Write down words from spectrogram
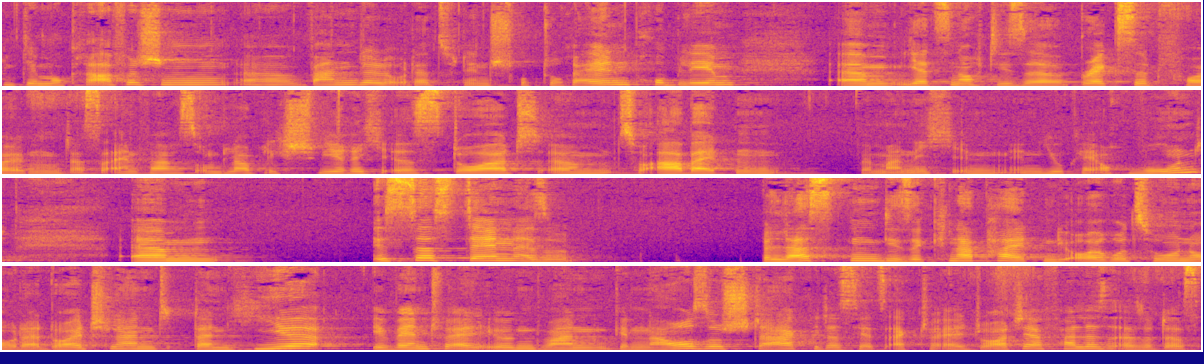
demografischen äh, Wandel oder zu den strukturellen Problemen, ähm, jetzt noch diese Brexit-Folgen, dass einfach es unglaublich schwierig ist, dort ähm, zu arbeiten, wenn man nicht in, in UK auch wohnt. Ähm, ist das denn, also belasten diese Knappheiten die Eurozone oder Deutschland dann hier eventuell irgendwann genauso stark, wie das jetzt aktuell dort der Fall ist? Also dass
